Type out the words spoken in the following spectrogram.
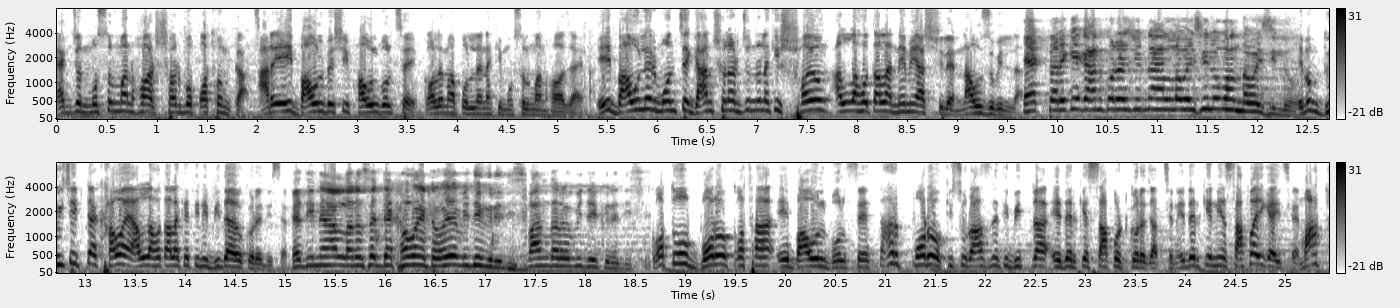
একজন মুসলমান হওয়ার সর্বপ্রথম কাজ। আর এই বাউল বেশি ফাউল বলছে কলেমা পড়লে নাকি মুসলমান হওয়া যায় না। এই বাউলের মঞ্চে গান শোনার জন্য নাকি স্বয়ং আল্লাহ তালা নেমে আসছিলেন নাউজুবিল্লাহ। এক তারিখে গান করার জন্য আল্লাহ হয়েছিল বন্ধ হয়েছিল এবং দুই চারটা খাওয়ায় আল্লাহ তালাকে তিনি বিদায় করে দিছেন। এদিনে আল্লাহর সাথে খাওয়া এটা হয়ে বিদায় করে দিছে। বান্দারও বিদায় করে দিছে। কত বড় কথা এই বাউল বলছে তারপরও কিছু রাজনীতিবিদরা এদেরকে সাপোর্ট করে যাচ্ছেন এদেরকে নিয়ে সাফাই গাইছেন। মাত্র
